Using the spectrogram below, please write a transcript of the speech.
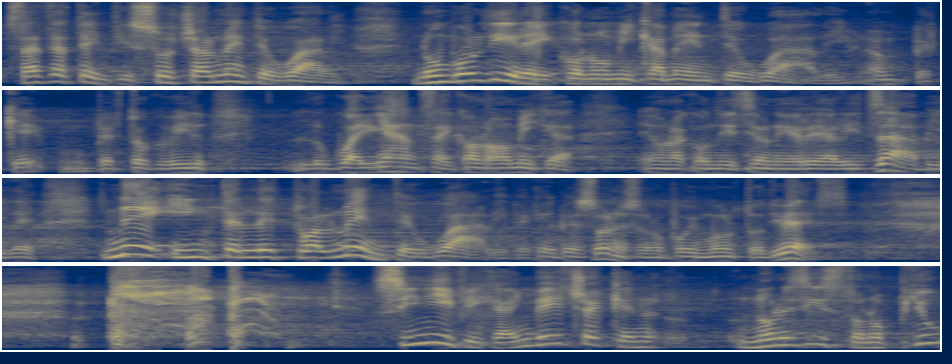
State attenti, socialmente uguali. Non vuol dire economicamente uguali, perché per Tocqueville l'uguaglianza economica è una condizione irrealizzabile, né intellettualmente uguali, perché le persone sono poi molto diverse. Significa invece che non esistono più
